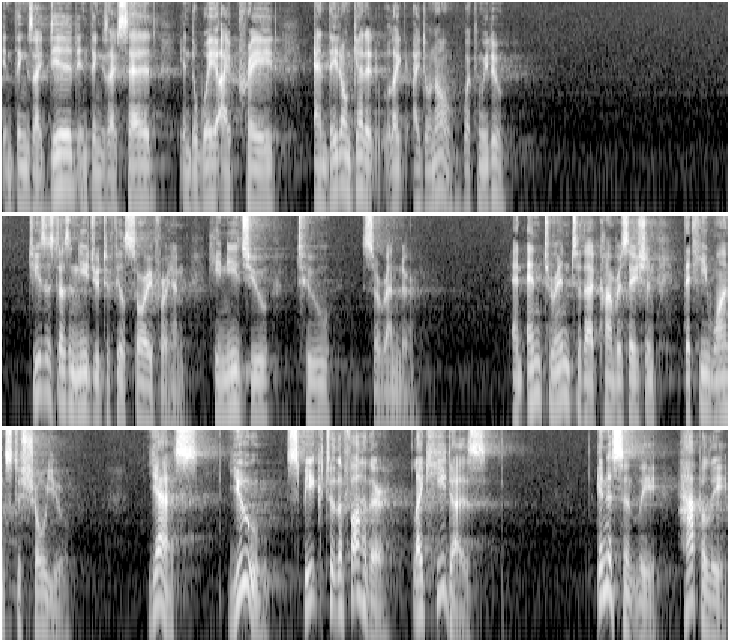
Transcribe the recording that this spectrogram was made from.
in things I did, in things I said, in the way I prayed, and they don't get it. Like, I don't know. What can we do? Jesus doesn't need you to feel sorry for him, he needs you to surrender and enter into that conversation that He wants to show you. Yes, you speak to the Father like He does. Innocently, happily,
